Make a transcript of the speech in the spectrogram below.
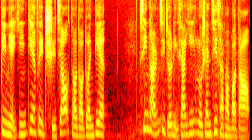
避免因电费迟交遭到断电。新唐人记者李佳音洛杉矶采访报道。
